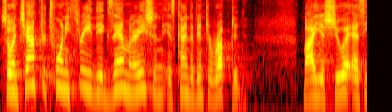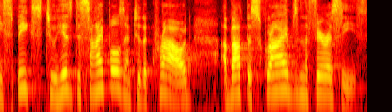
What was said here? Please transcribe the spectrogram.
So in chapter 23, the examination is kind of interrupted by Yeshua as he speaks to his disciples and to the crowd about the scribes and the Pharisees.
